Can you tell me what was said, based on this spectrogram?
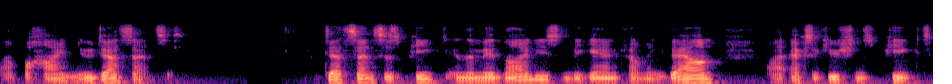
uh, behind new death sentences. Death sentences peaked in the mid 90s and began coming down. Uh, executions peaked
